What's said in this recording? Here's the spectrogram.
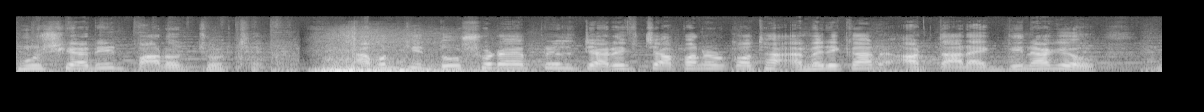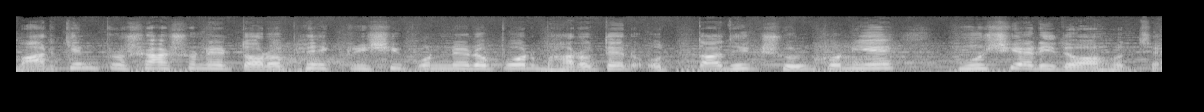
হুঁশিয়ারির পারদ চড়ছে। এমনকি দোসরা এপ্রিল ট্যারিফ চাপানোর কথা আমেরিকার, আর তার একদিন আগেও মার্কিন প্রশাসনের তরফে কৃষি পণ্যের ওপর ভারতের অত্যাধিক শুল্ক নিয়ে হুঁশিয়ারি দেওয়া হচ্ছে।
